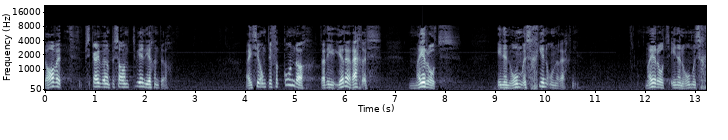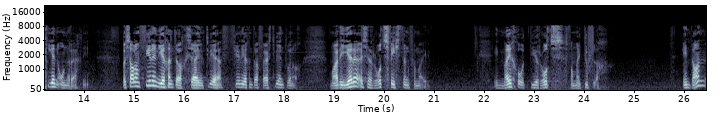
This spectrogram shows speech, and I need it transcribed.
Dawid skryf in Psalm 92. Hy sê om te verkondig dat die Here reg is, my rots en in hom is geen onreg nie my rots en in hom is geen onreg nie. Psalm 94 sê hy in 2, 94 vers 22. Maar die Here is 'n rotsvesting vir my. En my God, die rots van my toevlug. En dan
